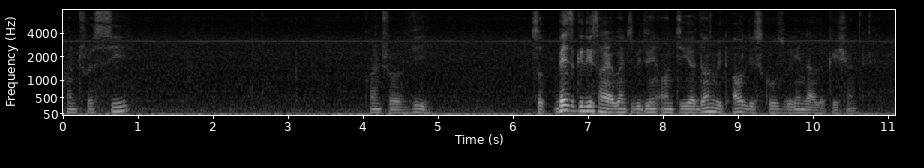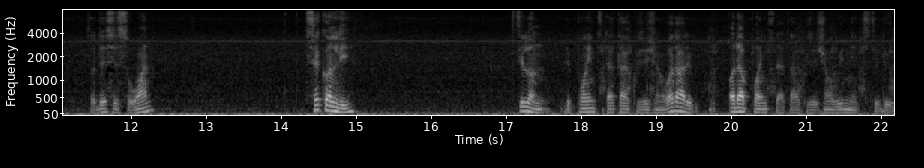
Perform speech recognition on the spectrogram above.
Ctrl C Ctrl V. So basically this is how you're going to be doing until you're done with all the schools within that location so this is one. Secondly still on the point data acquisition what are the other points data acquisition we need to do?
